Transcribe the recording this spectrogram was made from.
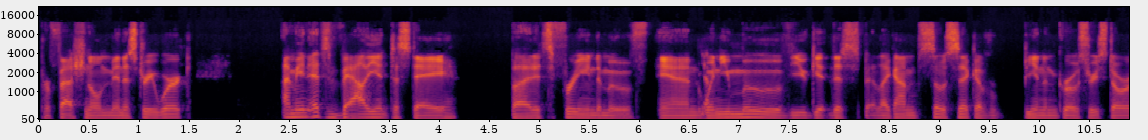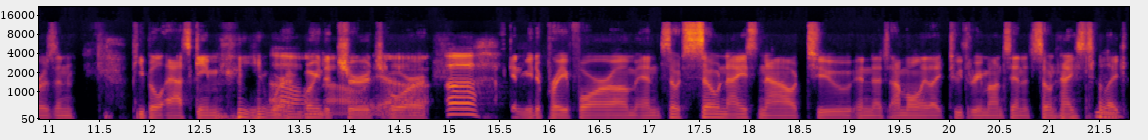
professional ministry work, I mean, it's valiant to stay, but it's freeing to move. And yep. when you move, you get this like I'm so sick of being in grocery stores and people asking me where oh, I'm going no, to church yeah. or uh, asking me to pray for them. And so it's so nice now to, and I'm only like two, three months in. It's so nice to mm-hmm. like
